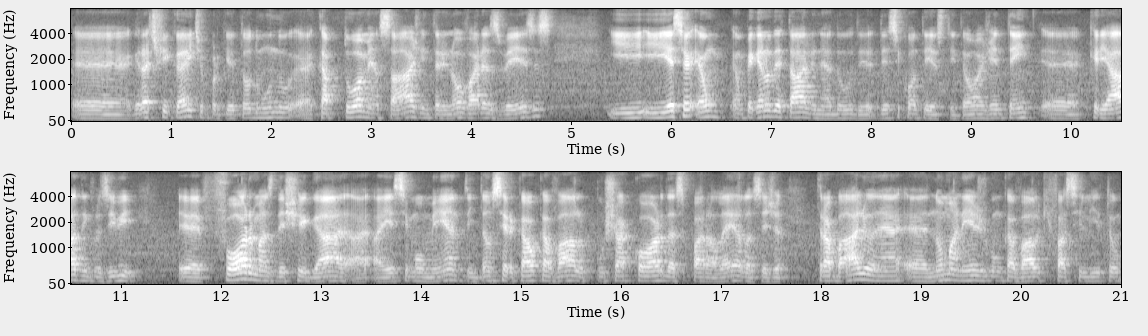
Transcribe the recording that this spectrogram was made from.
é, gratificante, porque todo mundo é, captou a mensagem, treinou várias vezes, e, e esse é um, é um pequeno detalhe né, do, de, desse contexto. Então a gente tem criado, inclusive, formas de chegar a, a, esse momento, então cercar o cavalo, puxar cordas paralelas, ou seja, trabalho né, no manejo com o cavalo que facilitam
